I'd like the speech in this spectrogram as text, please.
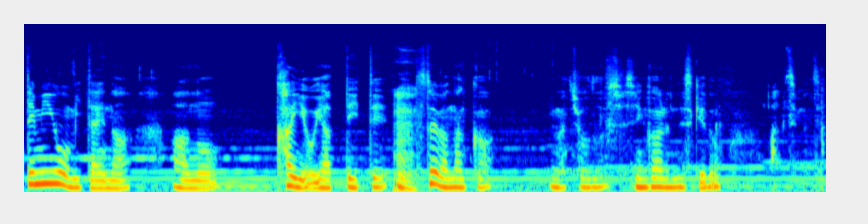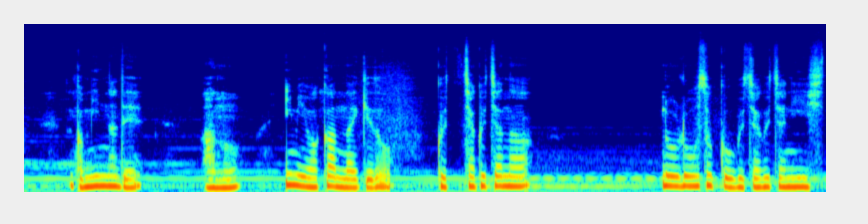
てみようみたいなあの会をやっていてうん。例えばなんか今ちょうど写真があるんですけどあすいませんなんかみんなであの意味わかんないけどぐっちゃぐちゃなろろうそくをぐちゃぐちゃにし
